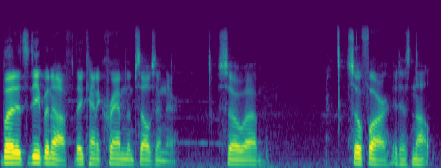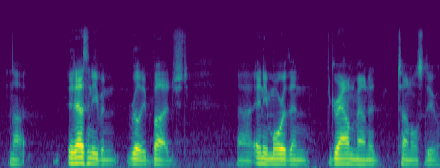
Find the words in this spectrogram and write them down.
but it's deep enough. They kind of cram themselves in there. So, um, so far it has not, not, it hasn't even really budged uh, any more than ground-mounted tunnels do.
